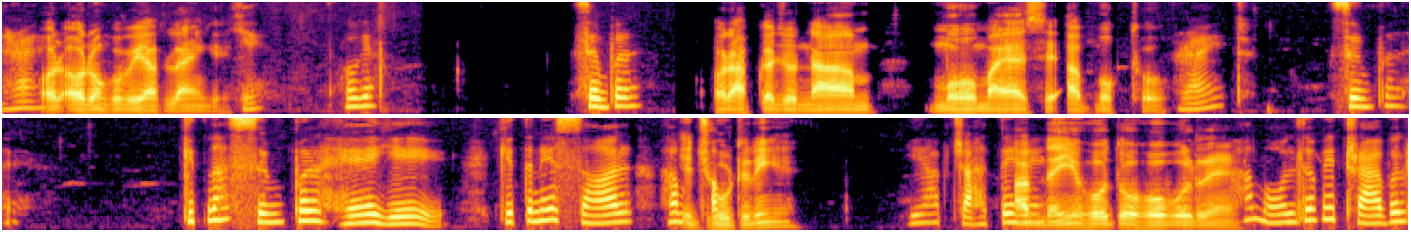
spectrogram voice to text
right. और औरों को भी आप लाएँगे ये हो गया सिंपल और आपका जो नाम मोह माया से आप मुक्त हो राइट right. सिंपल है कितना सिंपल है ये। कितने साल हम ये झूठ नहीं है। ये आप चाहते आप हैं। नहीं हो तो हो बोल रहे हैं। हम ऑल द वे ट्रैवल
